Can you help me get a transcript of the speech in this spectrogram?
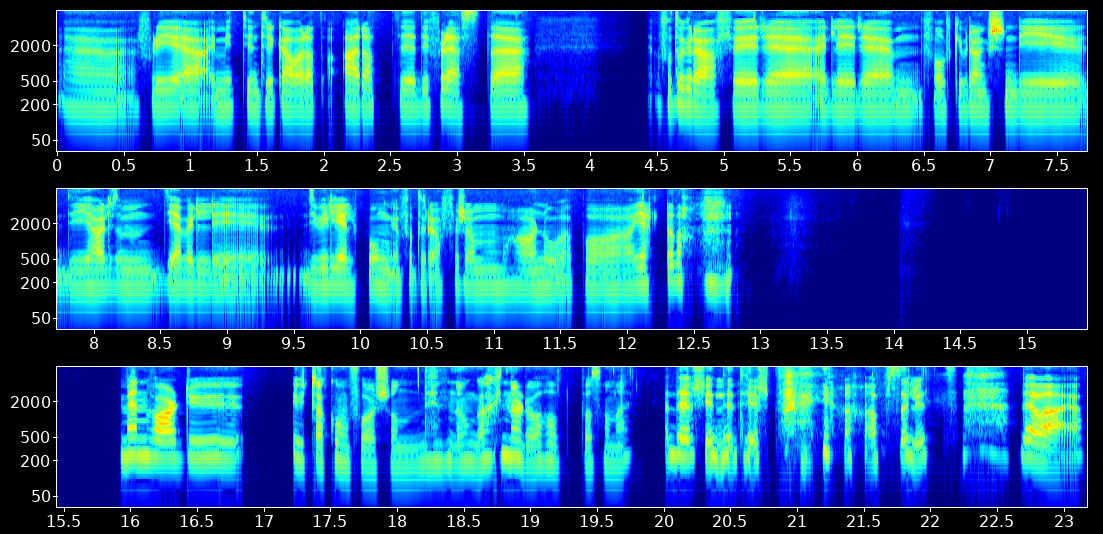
Uh, fordi jeg, mitt inntrykk er at, er at, de fleste fotografer eller folk i bransjen, de, de, har liksom De er veldig De vil hjelpe unge fotografer som har noe på hjertet, da. Men var du ute av komfortsonen din noen gang når du har holdt på sånn her? Definitivt. ja, absolutt. Det var jeg.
